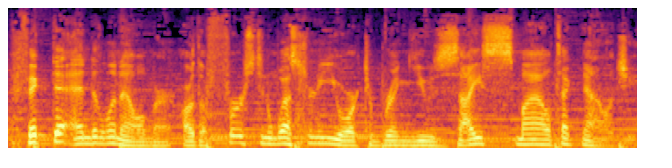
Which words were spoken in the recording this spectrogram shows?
Fichte Endl and Elmer are the first in Western New York to bring you Zeiss Smile technology.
